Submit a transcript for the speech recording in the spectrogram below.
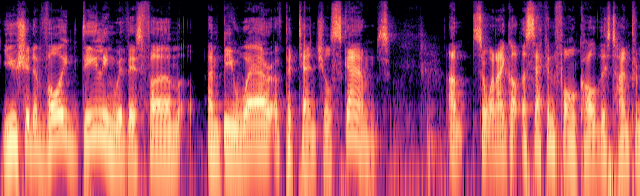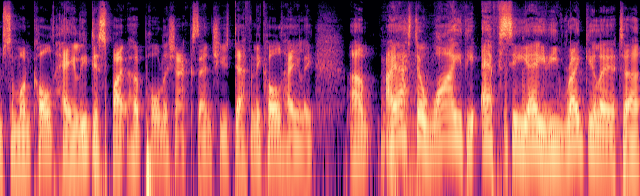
You should avoid dealing with this firm and beware of potential scams. Um, so when I got the second phone call, this time from someone called Haley, despite her Polish accent, she's definitely called Haley. Um, I asked her why the FCA, the regulator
